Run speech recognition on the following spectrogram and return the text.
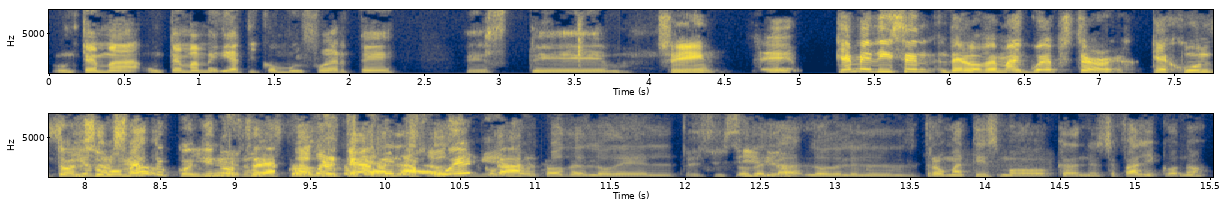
un tema, un tema mediático muy fuerte. Este. Sí. ¿Qué me dicen de lo de Mike Webster? Que junto en su momento con Junior se que abre la puerta. Todo lo del, lo, del traumatismo craneoencefálico, ¿no?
